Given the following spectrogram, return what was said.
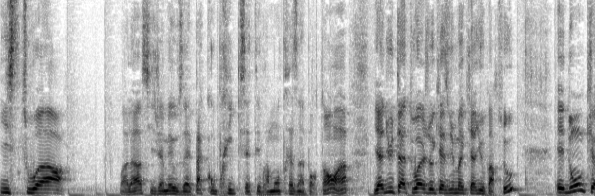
histoire. Voilà, si jamais vous n'avez pas compris que c'était vraiment très important, hein. il y a du tatouage de Kazuma Kiryu partout. Et donc,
